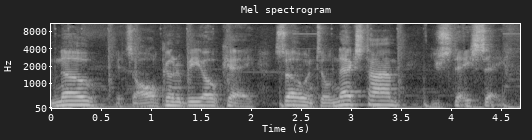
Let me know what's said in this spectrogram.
Know it's all going to be okay. So until next time, you stay safe.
